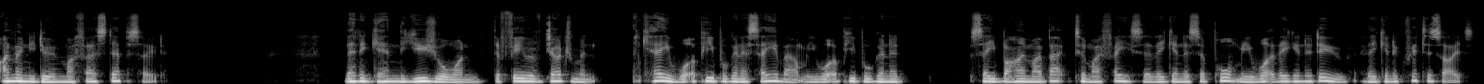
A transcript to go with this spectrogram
I'm only doing my first episode. Then again, the usual one, the fear of judgment. Okay, what are people going to say about me? What are people going to say behind my back to my face? Are they going to support me? What are they going to do? Are they going to criticize?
